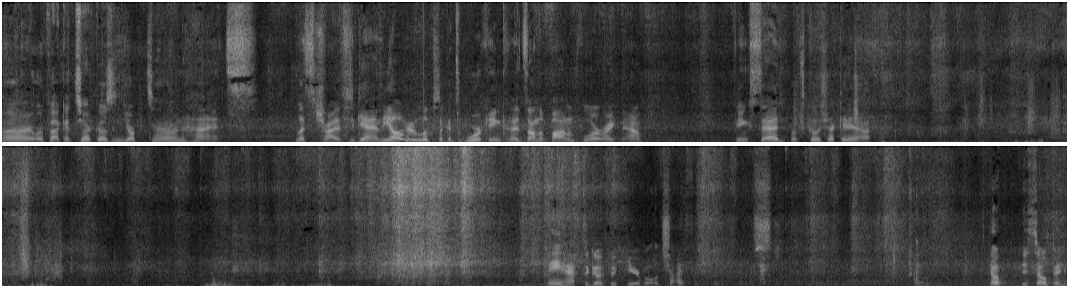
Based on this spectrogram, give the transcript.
Alright, we're back at Turco's in Yorktown Heights. Let's try this again. The elevator looks like it's working because it's on the bottom floor right now. Being said, let's go check it out. May have to go through here, but we'll try through first. Nope, it's open.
